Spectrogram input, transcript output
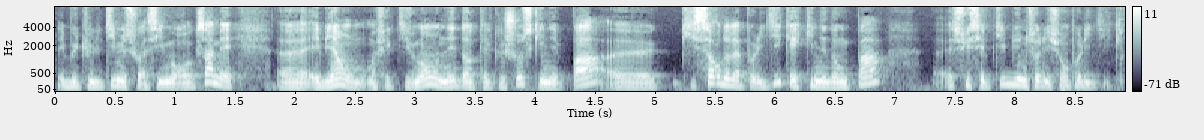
les buts ultimes soient si moraux que ça, mais euh, eh bien, effectivement, on est dans quelque chose qui n'est pas, euh, qui sort de la politique et qui n'est donc pas susceptible d'une solution politique.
